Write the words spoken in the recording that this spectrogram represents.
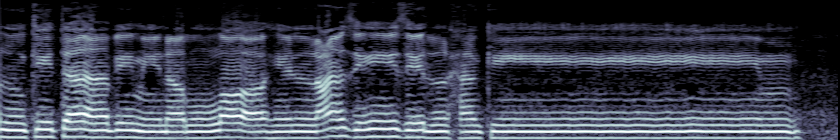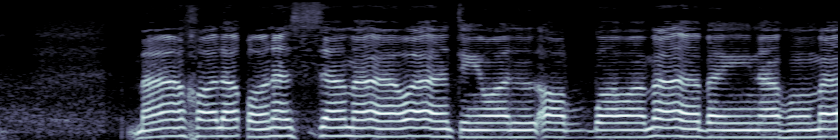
الكتاب من الله العزيز الحكيم. ما خلقنا السماوات والأرض وما بينهما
